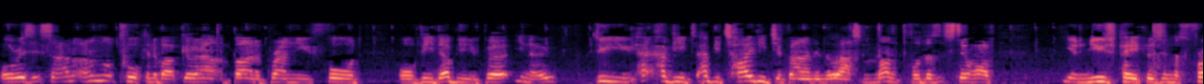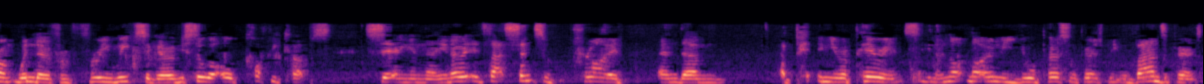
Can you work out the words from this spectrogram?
or is it? So I'm not talking about going out and buying a brand new Ford or VW, but you know do you have you have you tidied your van in the last month, or does it still have you know newspapers in the front window from three weeks ago? Have you still got old coffee cups sitting in there? You know, it's that sense of pride and um, in your appearance. You know, not not only your personal appearance, but your van's appearance,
